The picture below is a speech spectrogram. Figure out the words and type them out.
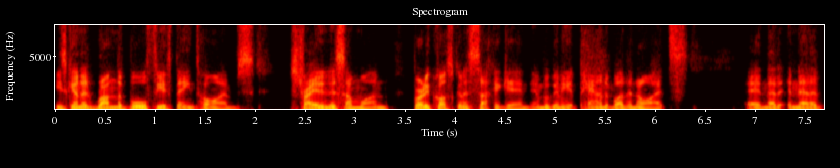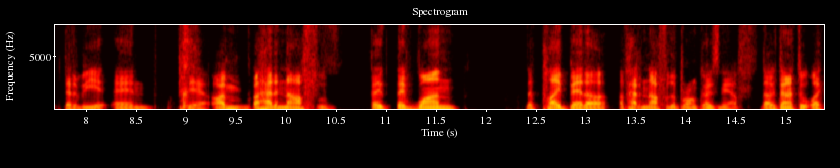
he's going to run the ball 15 times straight into someone. Brodie Croft's going to suck again, and we're going to get pounded by the Knights, and that and that that'll be it. And yeah, I'm I had enough of they they've won. They've played better. I've had enough of the Broncos now. They don't have to like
